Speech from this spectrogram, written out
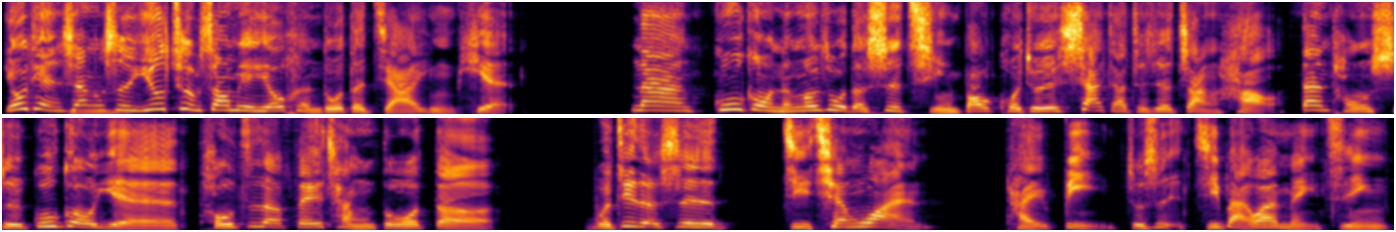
有点像是 YouTube 上面也有很多的假影片。嗯、那 Google 能够做的事情，包括就是下架这些账号，但同时 Google 也投资了非常多的，我记得是几千万。台币就是几百万美金，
